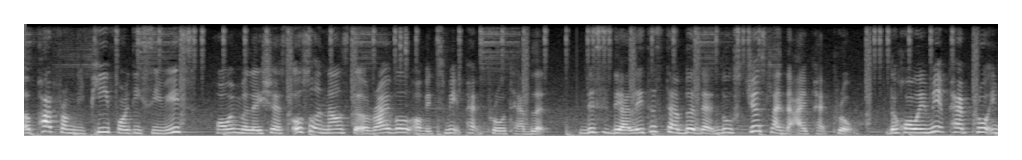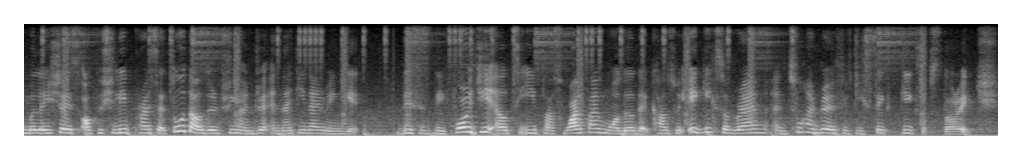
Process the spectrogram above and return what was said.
Apart from the P40 series, Huawei Malaysia has also announced the arrival of its MatePad Pro tablet. This is their latest tablet that looks just like the iPad Pro. The Huawei MatePad Pro in Malaysia is officially priced at 2,399 ringgit. This is the 4G LTE plus Wi-Fi model that comes with 8 gigs of RAM and 256 gigs of storage.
